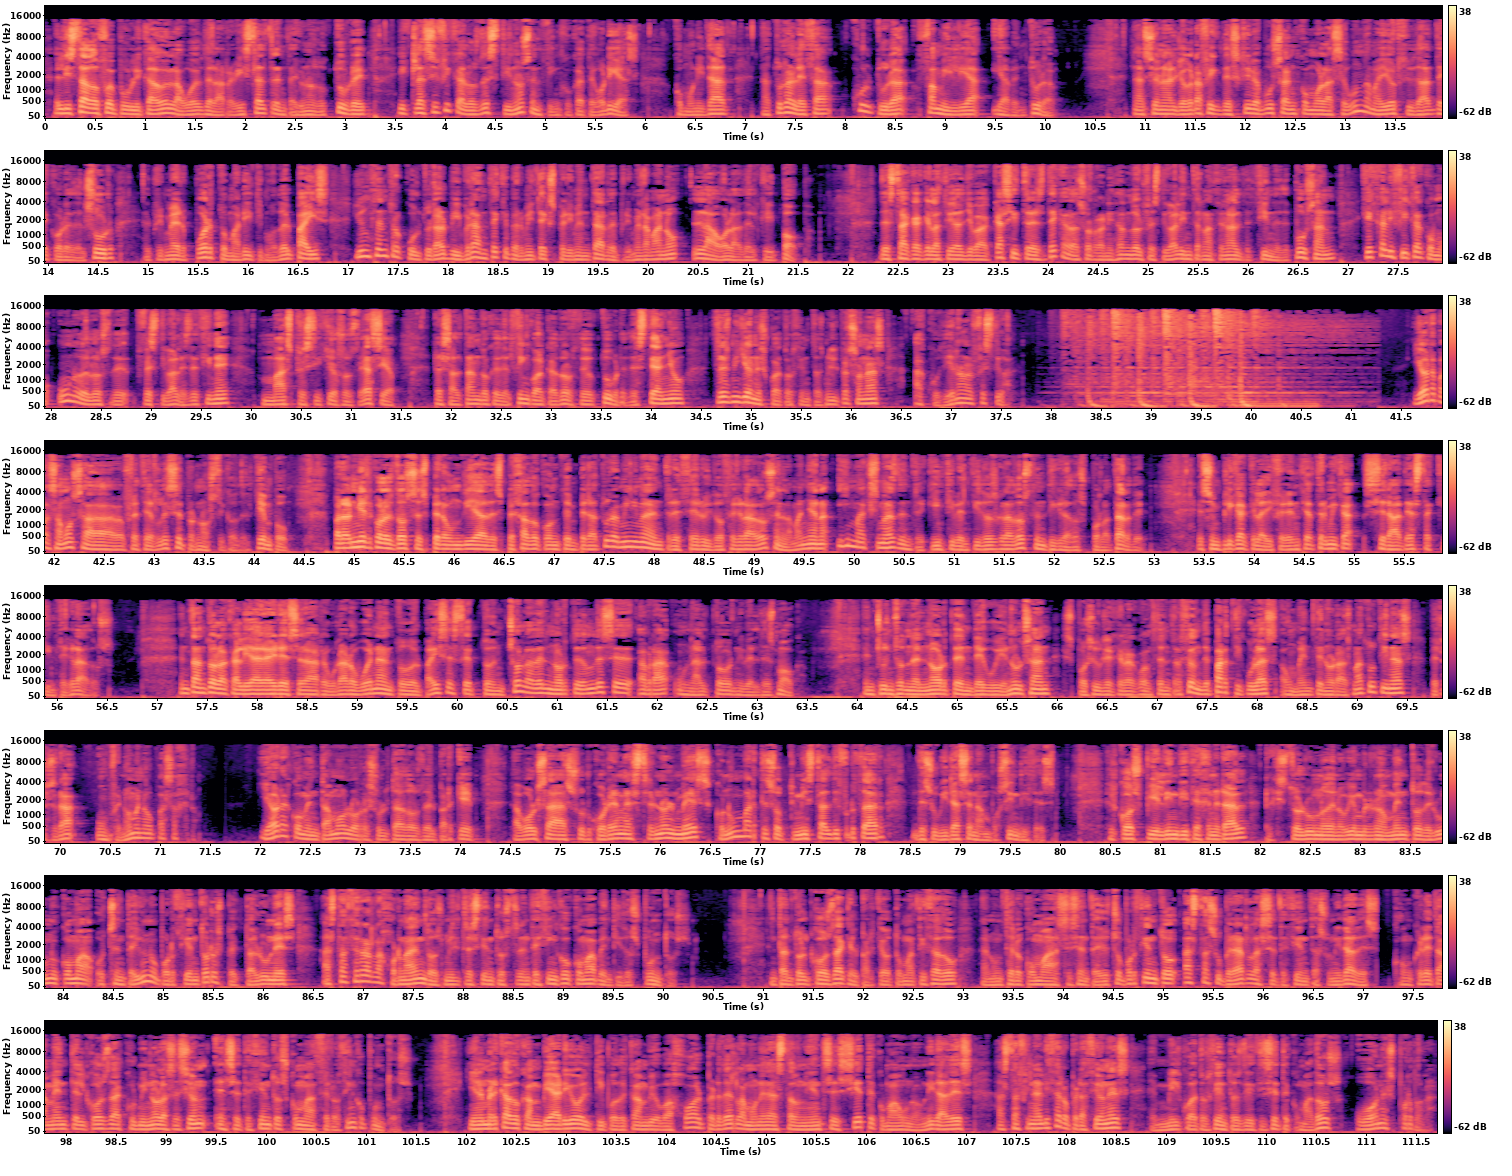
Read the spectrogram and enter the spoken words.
El listado fue publicado en la web de la revista el 31 de octubre y clasifica los destinos en cinco categorías comunidad, naturaleza, cultura, familia y aventura. National Geographic describe a Busan como la segunda mayor ciudad de Corea del Sur, el primer puerto marítimo del país y un centro cultural vibrante que permite experimentar de primera mano la ola del K-pop. Destaca que la ciudad lleva casi tres décadas organizando el Festival Internacional de Cine de Busan, que califica como uno de los festivales de cine más prestigiosos de Asia, resaltando que del 5 al 14 de octubre de este año, 3.400.000 personas acudieron al festival. Y ahora pasamos a ofrecerles el pronóstico del tiempo. Para el miércoles 2 se espera un día despejado con temperatura mínima entre 0 y 12 grados en la mañana y máximas de entre 15 y 22 grados centígrados por la tarde. Eso implica que la diferencia térmica será de hasta 15 grados. En tanto, la calidad del aire será regular o buena en todo el país, excepto en Chola del Norte, donde se habrá un alto nivel de smog. En Chuncheon del Norte, en Daegu y en Ulsan, es posible que la concentración de partículas aumente en horas matutinas, pero será un fenómeno pasajero. Y ahora comentamos los resultados del parqué. La bolsa surcoreana estrenó el mes con un martes optimista al disfrutar de subidas en ambos índices. El Kospi, el índice general, registró el 1 de noviembre un aumento del 1,81% respecto al lunes hasta cerrar la jornada en 2.335,22 puntos. En tanto el COSDAC, el parque automatizado, ganó un 0,68% hasta superar las 700 unidades. Concretamente, el COSDAC culminó la sesión en 700,05 puntos. Y en el mercado cambiario, el tipo de cambio bajó al perder la moneda estadounidense 7,1 unidades hasta finalizar operaciones en 1.417,2 wones por dólar.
